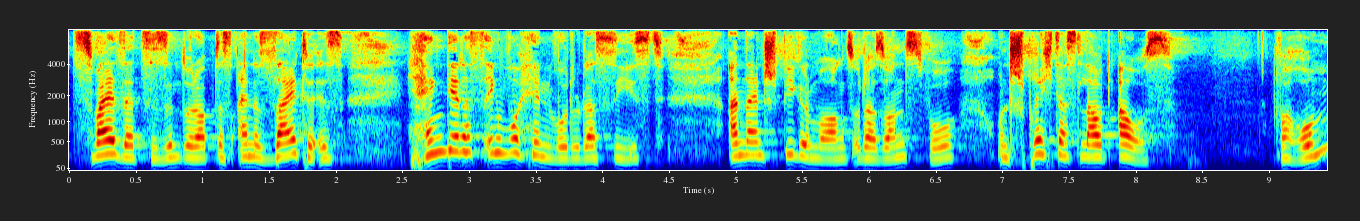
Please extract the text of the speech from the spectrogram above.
zwei Sätze sind oder ob das eine Seite ist, häng dir das irgendwo hin, wo du das siehst, an deinen Spiegel morgens oder sonst wo und sprich das laut aus. Warum?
